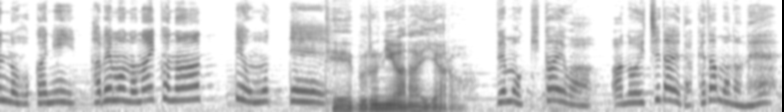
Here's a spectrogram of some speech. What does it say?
麺の他に食べ物ないかなって思って。テーブルにはないやろ。でも機械はあの1台だけだものね。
